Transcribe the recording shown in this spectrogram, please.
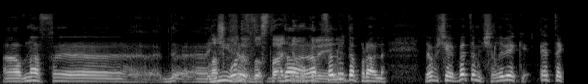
а, в нас... э, д- э, Нашкодив ниже- достатньо Да, в Україні. абсолютно правильно. Да вообще, об этом человеке, это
